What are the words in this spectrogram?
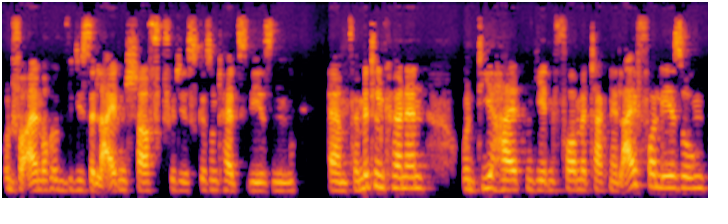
und vor allem auch irgendwie diese Leidenschaft für das Gesundheitswesen ähm, vermitteln können. Und die halten jeden Vormittag eine Live-Vorlesung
